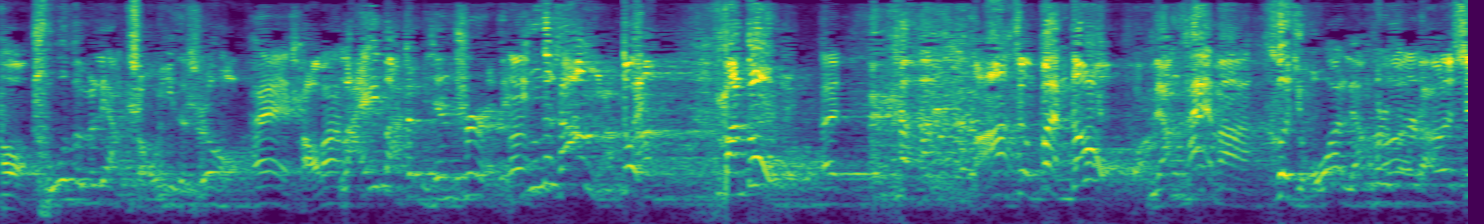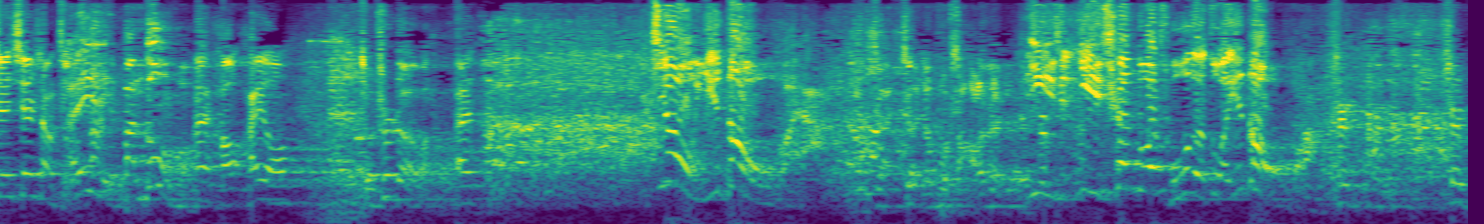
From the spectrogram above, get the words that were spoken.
哦厨子们亮手艺的时候，哎，炒吧。来吧，这么先吃得嗯盯得上啊。对啊拌豆腐，哎，啊，净拌豆腐。凉菜嘛，喝酒啊，凉丝丝的。呃先先上酒菜。哎，拌豆腐，哎，好，还有，就吃这个吧。哎，就一豆腐呀，这这就不少了，这个一一千多厨子做一豆腐啊，是是是，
